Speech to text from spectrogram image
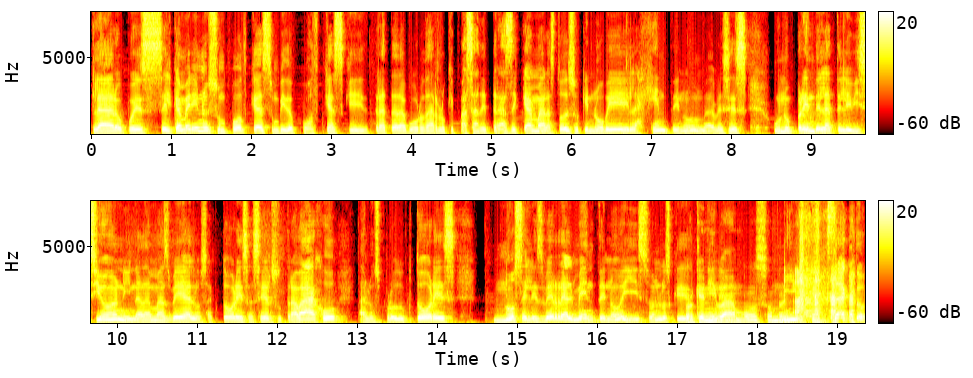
Claro, pues El Camerino es un podcast, un video podcast que trata de abordar lo que pasa detrás de cámaras, todo eso que no ve la gente, ¿no? A veces uno prende la televisión y nada más ve a los actores hacer su trabajo, a los productores, no se les ve realmente, ¿no? Y son los que... Porque ni vamos, hombre. exacto.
